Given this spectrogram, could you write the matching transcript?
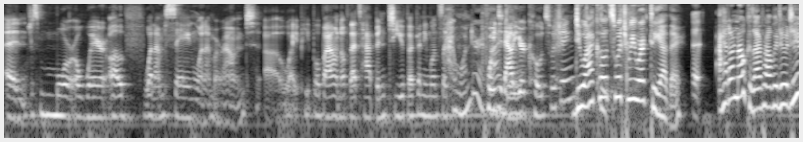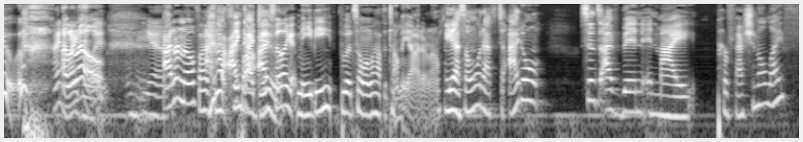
and just more aware of what I'm saying when I'm around uh, white people. But I don't know if that's happened to you. If anyone's like I wonder if pointed I out your code switching. Do I code switch? We work together. I don't know because I probably do it too. I know I, don't know. do it. Yeah. I don't know if I. I don't think I I do. I feel like maybe, but someone will have to tell me. I don't know. Yeah, someone would have to. I don't. Since I've been in my professional life,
